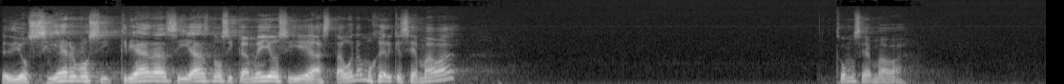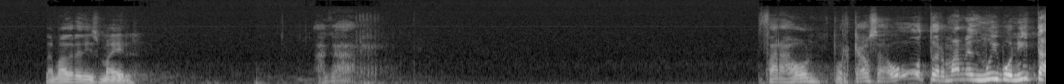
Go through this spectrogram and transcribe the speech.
le dio siervos y criadas y asnos y camellos y hasta una mujer que se llamaba ¿Cómo se llamaba? La madre de Ismael. Agar. Faraón, por causa, oh, tu hermana es muy bonita,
